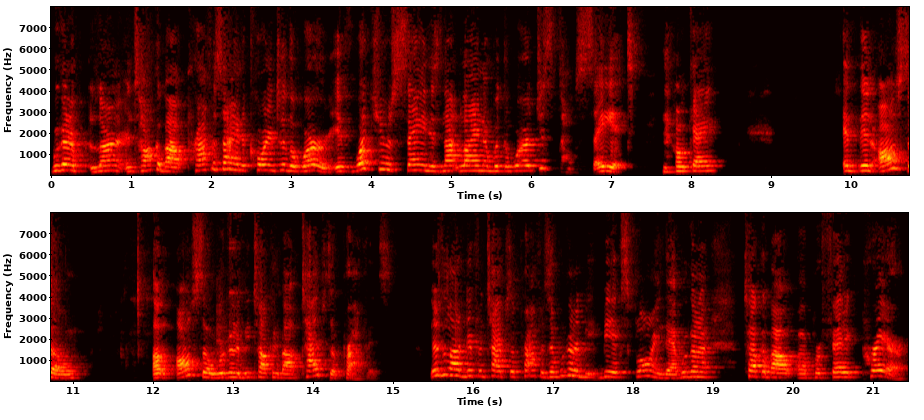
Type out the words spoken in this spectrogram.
We're going to learn and talk about prophesying according to the word. If what you're saying is not lining up with the word, just don't say it. Okay. And then also, uh, also, we're going to be talking about types of prophets. There's a lot of different types of prophets, and we're going to be, be exploring that. We're going to talk about a prophetic prayer,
